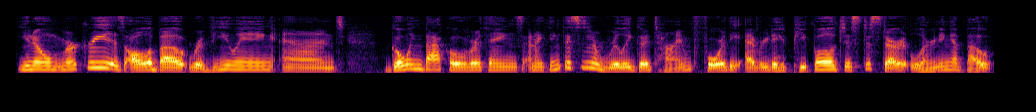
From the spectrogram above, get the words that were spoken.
you know, Mercury is all about reviewing and going back over things. And I think this is a really good time for the everyday people just to start learning about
